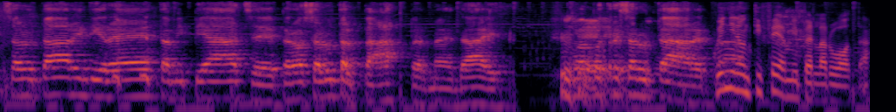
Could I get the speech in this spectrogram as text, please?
salutare in diretta, mi piace, però saluta il Pat per me, dai. Come eh, potrei salutare? Quindi non ti fermi per la ruota?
